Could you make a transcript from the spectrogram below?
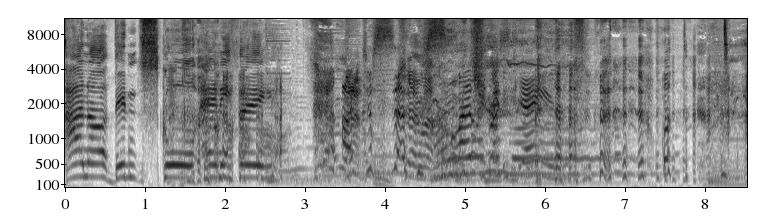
Anna didn't score anything. I'm just so slow in this game.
